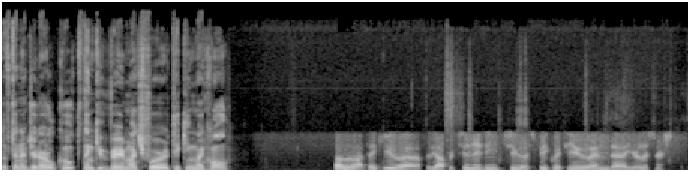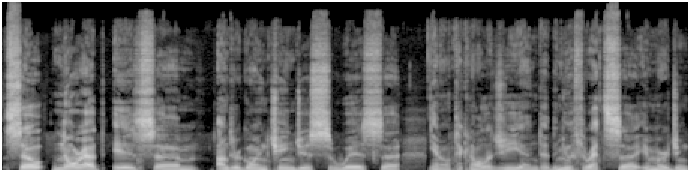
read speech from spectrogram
Lieutenant General Coates, thank you very much for taking my call. Well, Levant, thank you uh, for the opportunity to uh, speak with you and uh, your listeners. So, NORAD is um, undergoing changes with, uh, you know, technology and uh, the new threats uh, emerging.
